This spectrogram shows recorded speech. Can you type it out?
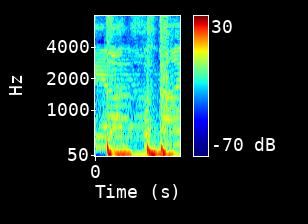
Yeah, so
